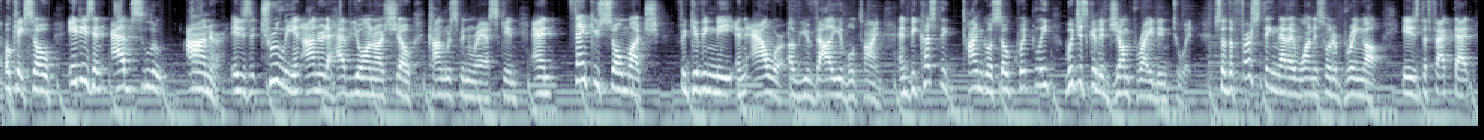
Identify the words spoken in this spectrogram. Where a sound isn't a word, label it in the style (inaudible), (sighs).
Okay, so it is an absolute honor. It is truly an honor to have you on our show, Congressman Raskin. And thank you so much for giving me an hour of your valuable time. And because the time goes so quickly, we're just going to jump right into it. So, the first thing that I want to sort of bring up is the fact that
